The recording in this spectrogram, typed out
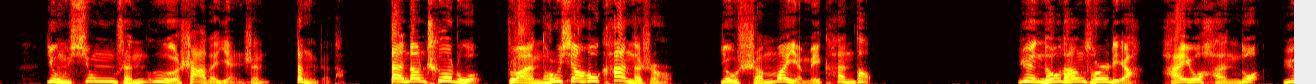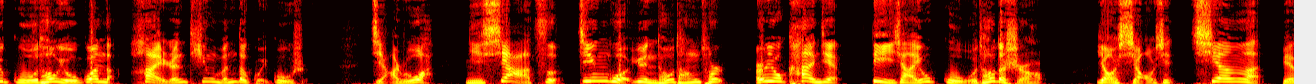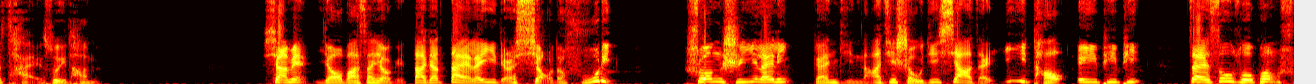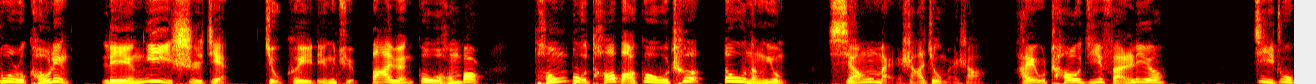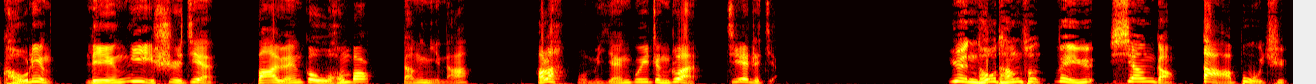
用凶神恶煞的眼神瞪着他。但当车主转头向后看的时候，又什么也没看到。运头塘村里啊，还有很多与骨头有关的骇人听闻的鬼故事。假如啊，你下次经过运头塘村而又看见地下有骨头的时候，要小心，千万别踩碎它们。下面幺八三要给大家带来一点小的福利，双十一来临。赶紧拿起手机下载一淘 APP，在搜索框输入口令“灵异事件”，就可以领取八元购物红包，同步淘宝购物车都能用，想买啥就买啥，还有超级返利哦！记住口令“灵异事件”，八元购物红包等你拿。好了，我们言归正传，接着讲。运头塘村位于香港。大部区，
